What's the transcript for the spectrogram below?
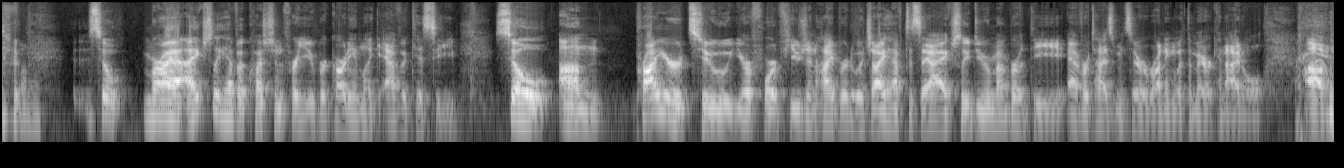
It's funny. So, Mariah, I actually have a question for you regarding like advocacy. So, um, prior to your Ford Fusion hybrid, which I have to say, I actually do remember the advertisements they were running with American Idol. Um,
